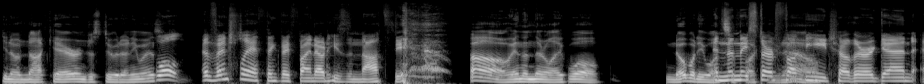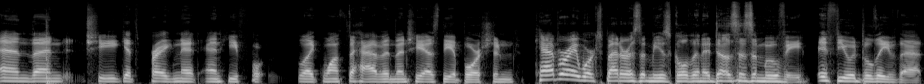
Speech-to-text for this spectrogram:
you know, not care and just do it anyways? Well, eventually I think they find out he's a Nazi. oh, and then they're like, well, nobody wants. To And then they start fucking now. each other again and then she gets pregnant and he fo- like wants to have it and then she has the abortion. Cabaret works better as a musical than it does as a movie, if you would believe that.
